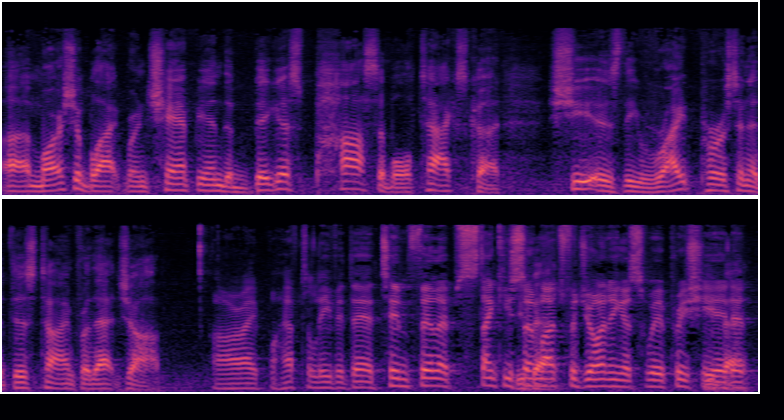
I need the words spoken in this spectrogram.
uh, Marsha Blackburn championed the biggest possible tax cut. She is the right person at this time for that job. All right, we'll have to leave it there. Tim Phillips, thank you so bet. much for joining us. We appreciate it.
